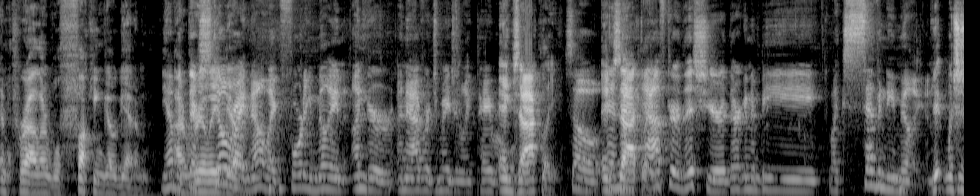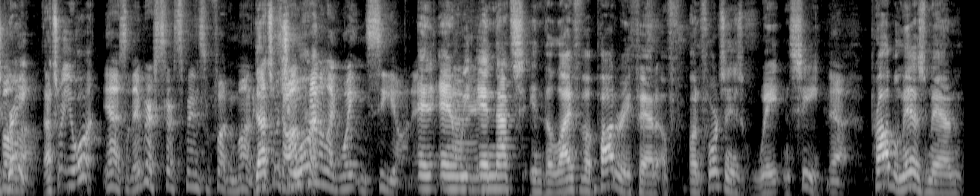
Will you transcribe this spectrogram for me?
and Preller will fucking go get him. yeah, but I they're really still do. right now like 40 million under an average major league payroll. Exactly. So exactly, after this year, they're going to be like 70 million. Yeah, which is great. That's what you want. Yeah, so they better start spending some fucking money. That's what so you I'm want. kind of like wait and see on it. And and we I mean? and that's in the life of a Padre fan. of- Unfortunately, is wait and see. Yeah. Problem is, man.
